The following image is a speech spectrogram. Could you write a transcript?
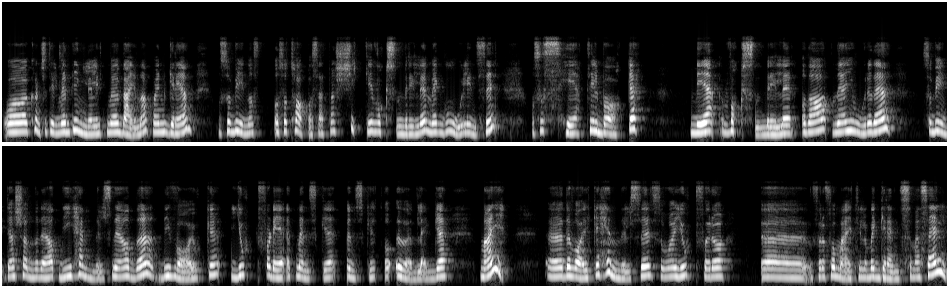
og kanskje til og med dingle litt med beina på en gren, og så begynne å ta på seg et par skikkelig voksenbriller med gode linser, og så se tilbake med voksenbriller. Og da, når jeg gjorde det, så begynte jeg å skjønne det at de hendelsene jeg hadde, de var jo ikke gjort fordi et menneske ønsket å ødelegge meg. Eh, det var ikke hendelser som var gjort for å Eh, for å få meg til å begrense meg selv.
